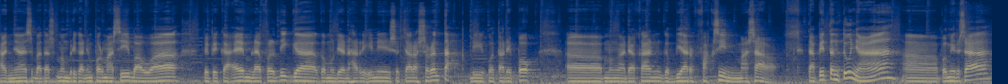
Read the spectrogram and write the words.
hanya sebatas memberikan informasi bahwa PPKM level 3 kemudian hari ini secara serentak di Kota Depok eh, mengadakan gebiar vaksin massal. Tapi tentunya eh, pemirsa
